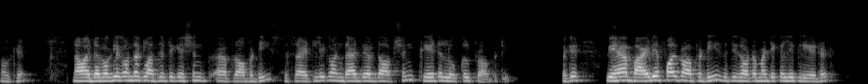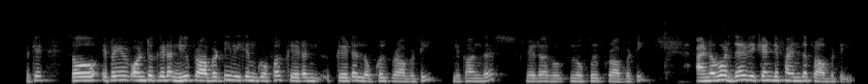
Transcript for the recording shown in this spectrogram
Okay. Now I double click on the classification uh, properties. Just right click on that. We have the option create a local property. Okay. We have by default properties, which is automatically created. Okay. So if I want to create a new property, we can go for create a create a local property. Click on this, create a local property. And over there, we can define the property.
